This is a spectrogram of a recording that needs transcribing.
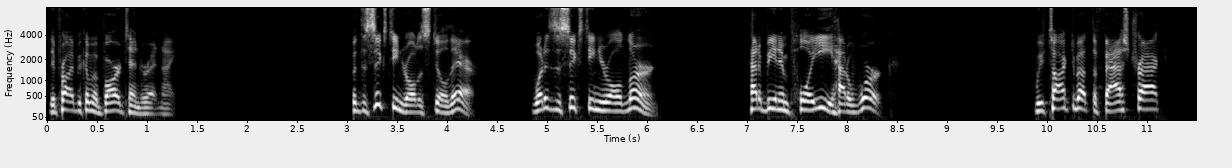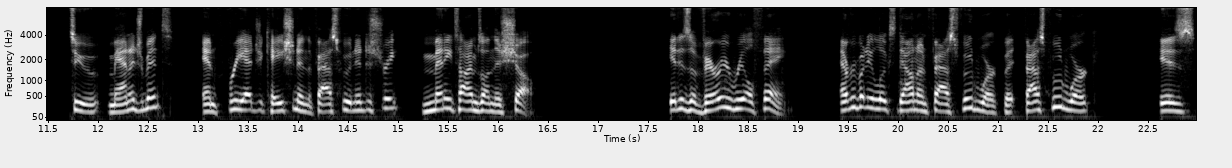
They probably become a bartender at night. But the 16 year old is still there. What does the 16 year old learn? How to be an employee, how to work. We've talked about the fast track to management and free education in the fast food industry many times on this show. It is a very real thing. Everybody looks down on fast food work, but fast food work is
